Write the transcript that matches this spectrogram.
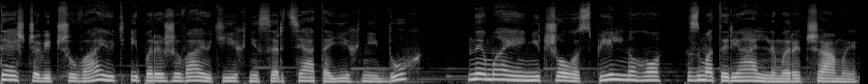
те, що відчувають і переживають їхні серця та їхній дух, не має нічого спільного з матеріальними речами,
